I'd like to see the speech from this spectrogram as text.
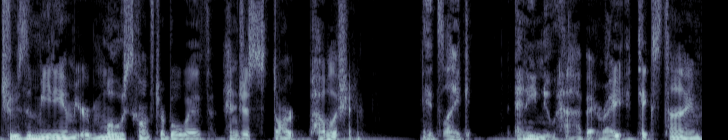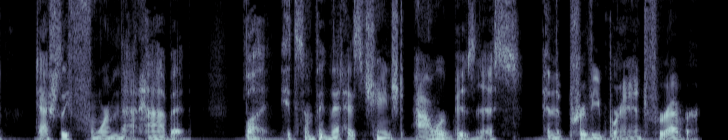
Choose the medium you're most comfortable with and just start publishing. It's like any new habit, right? It takes time to actually form that habit, but it's something that has changed our business and the Privy brand forever.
